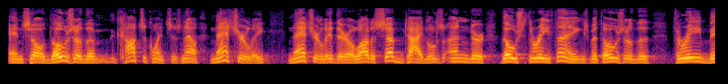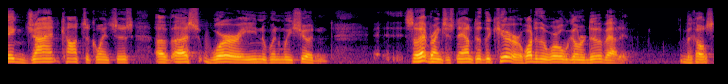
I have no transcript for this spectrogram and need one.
And so those are the consequences. Now, naturally, naturally, there are a lot of subtitles under those three things, but those are the three big giant consequences of us worrying when we shouldn't. So that brings us down to the cure. What in the world are we going to do about it? Because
